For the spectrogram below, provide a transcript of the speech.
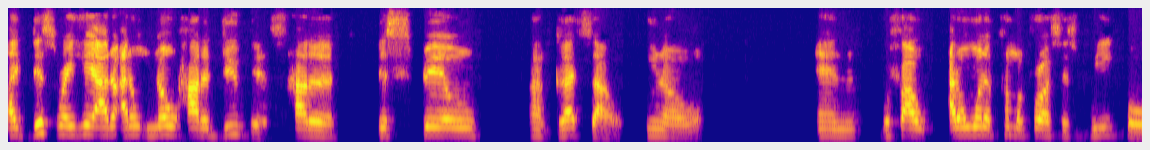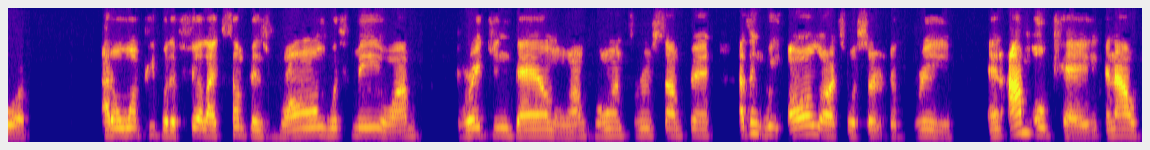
like this right here, I don't, I don't know how to do this, how to just spill my guts out, you know, and without, I don't want to come across as weak or I don't want people to feel like something's wrong with me or I'm breaking down or I'm going through something. I think we all are to a certain degree, and I'm okay, and I'll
